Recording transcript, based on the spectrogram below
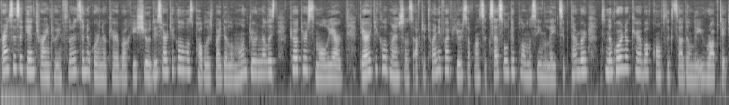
France is again trying to influence the Nagorno-Karabakh issue. This article was published by the Le Monde journalist Piotr Smolar. The article mentions after 25 years of unsuccessful diplomacy in late September, the Nagorno-Karabakh conflict suddenly erupted.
